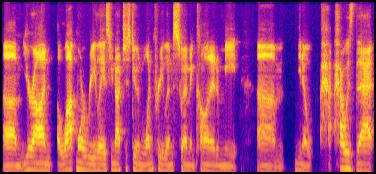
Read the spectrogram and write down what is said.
Um, you're on a lot more relays. You're not just doing one prelim swim and calling it a meet. Um, you know, h- how is that?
